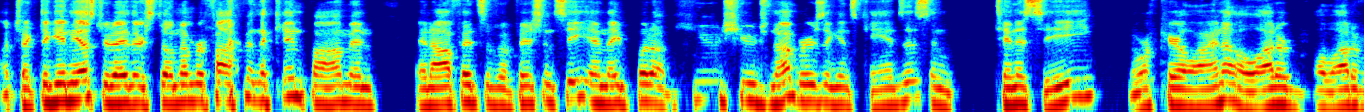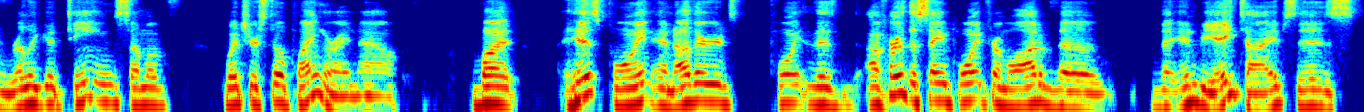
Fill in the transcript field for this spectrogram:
I checked again yesterday. They're still number five in the KenPom and and offensive efficiency, and they put up huge, huge numbers against Kansas and Tennessee, North Carolina, a lot of a lot of really good teams, some of which are still playing right now. But his point and others point. I've heard the same point from a lot of the the NBA types is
